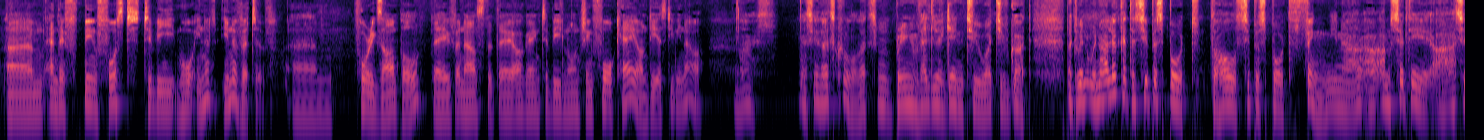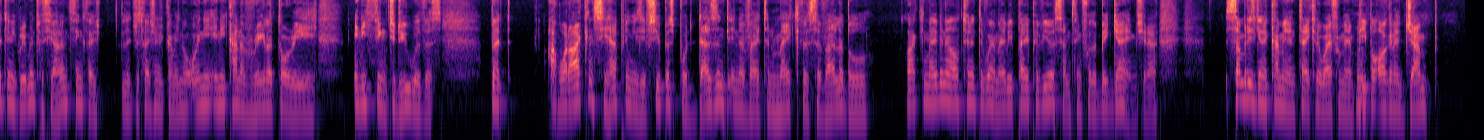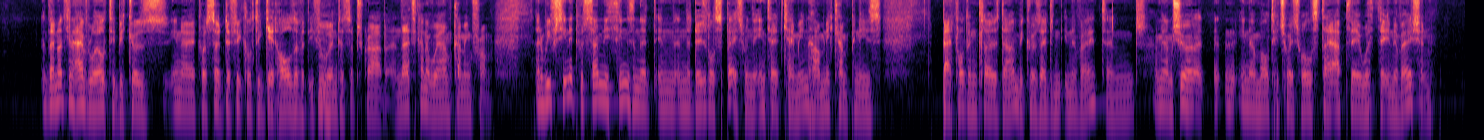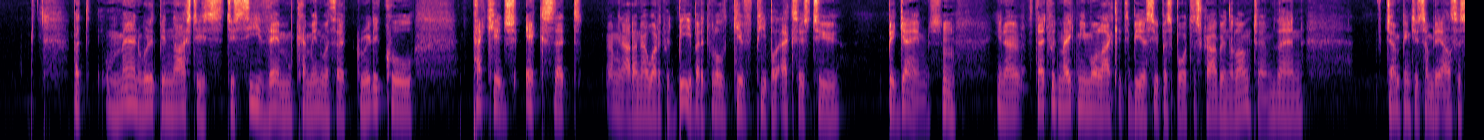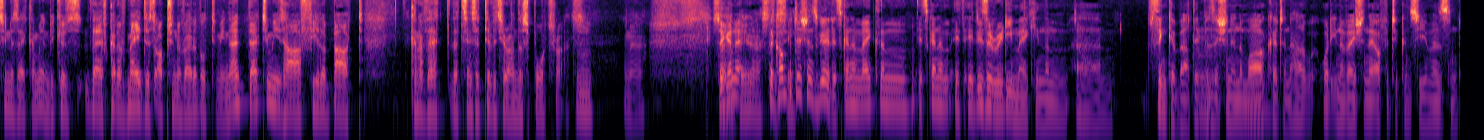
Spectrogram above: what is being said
Um, and they're f- being forced to be more inno- innovative. Um, for example, they've announced that they are going to be launching 4K on DSTV now. Nice. I see. That's cool. That's bringing value again to what you've got. But when when I look at the super sport, the whole super sport thing, you know, I, I'm certainly I certainly in agreement with you. I don't think that legislation should come in or any any kind of regulatory anything to do with this. But uh, what I can see happening is if Supersport doesn't innovate and make this available, like maybe in an alternative way, maybe pay per view or something for the big games, you know, somebody's going to come in and take it away from them. People are going to jump they're not going to have loyalty because you know it was so difficult to get hold of it if you weren't a subscriber, and that's kind of where I'm coming from. And we've seen it with so many things in the in, in the digital space. When the internet came in, how many companies battled and closed down because they didn't innovate? And I mean, I'm sure uh, you know multi-choice will stay up there with the innovation. But man, would it be nice to to see them come in with a really cool package X that I mean, I don't know what it would be, but it will give people access to big games. You know, that would make me more likely to be a super sport subscriber in the long term than jumping to somebody else as soon as they come in because they've kind of made this option available to me. And that, that to me is how I feel about kind of that, that sensitivity around the sports rights. Mm. You know, So gonna, nice the to see. competition's good. It's going to make them. It's going to. It, it is already making them um, think about Mm. their position in the market and how what innovation they offer to consumers. And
